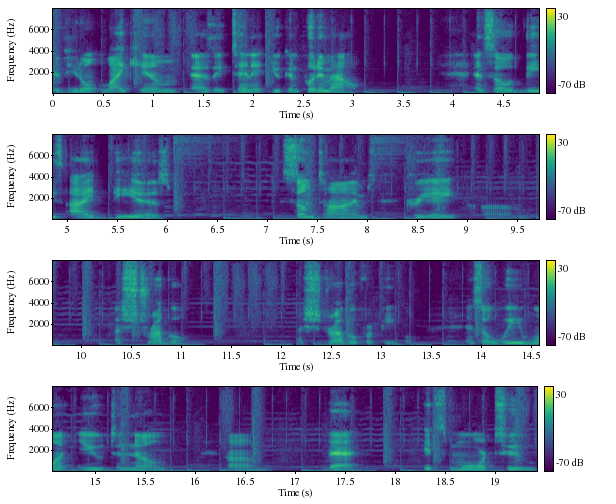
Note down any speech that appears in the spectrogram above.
if you don't like him as a tenant, you can put him out. And so these ideas sometimes create um, a struggle, a struggle for people. And so we want you to know um, that it's more to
